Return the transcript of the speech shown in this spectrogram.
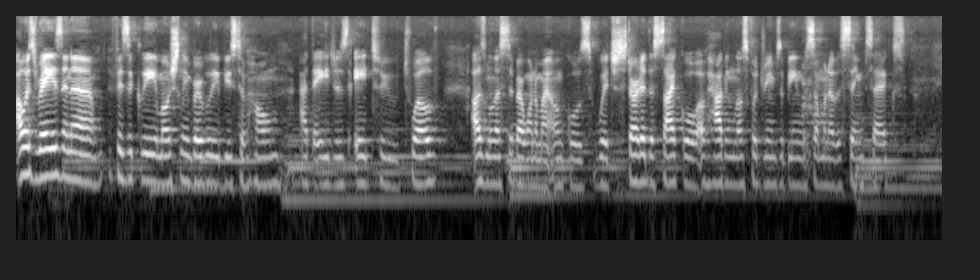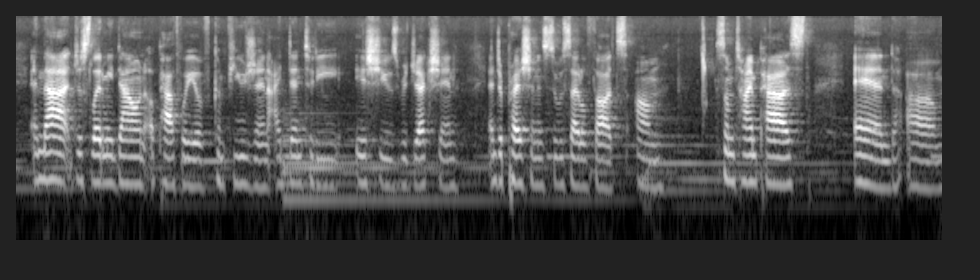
I was raised in a physically, emotionally, and verbally abusive home at the ages 8 to 12. I was molested by one of my uncles, which started the cycle of having lustful dreams of being with someone of the same sex. And that just led me down a pathway of confusion, identity issues, rejection, and depression and suicidal thoughts. Um, some time passed, and um,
